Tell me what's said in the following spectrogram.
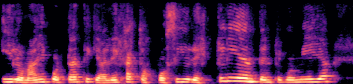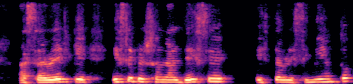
Y lo más importante que aleja a estos posibles clientes, entre comillas, a saber que ese personal de ese establecimiento,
